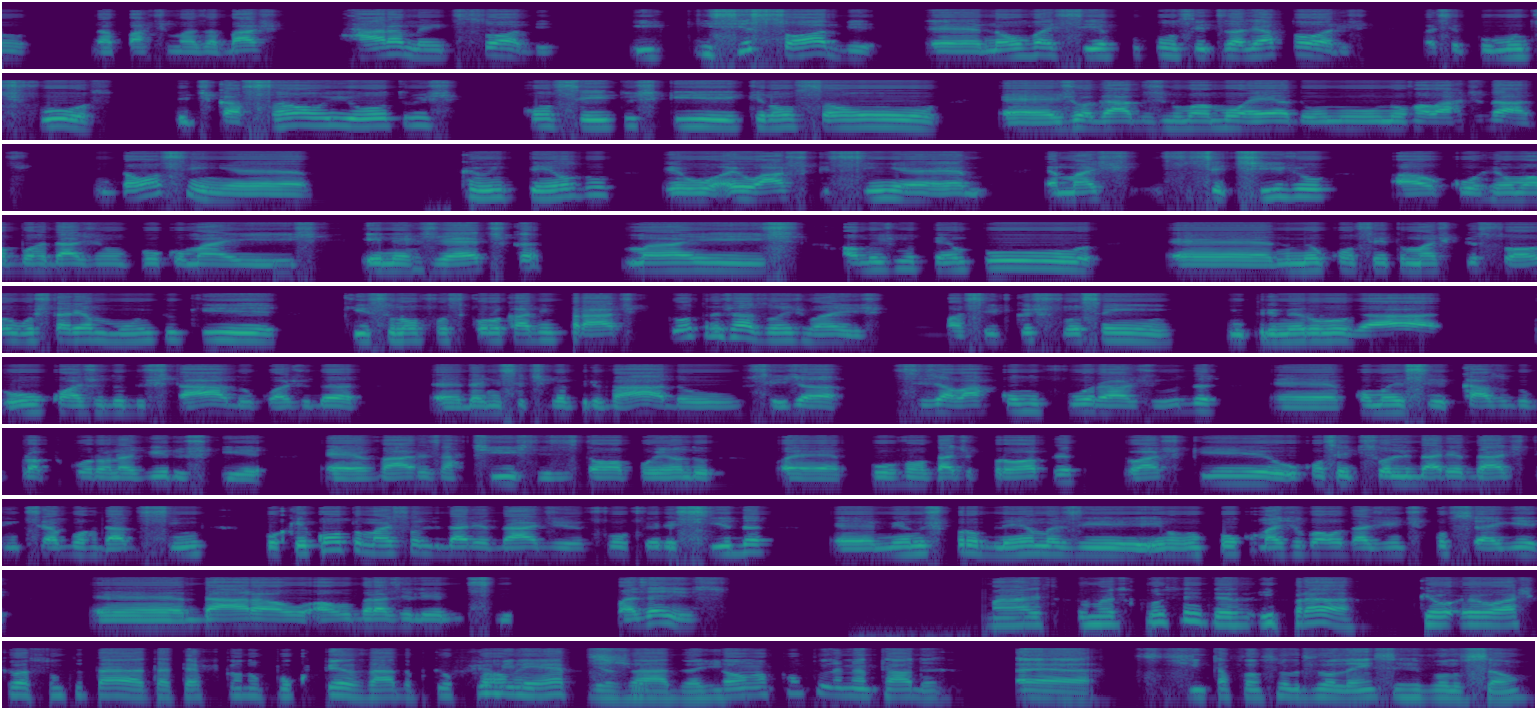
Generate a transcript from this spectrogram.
na parte mais abaixo raramente sobe. E, e se sobe, é, não vai ser por conceitos aleatórios, vai ser por muito esforço, dedicação e outros conceitos que, que não são é, jogados numa moeda ou no, no rolar de dados. Então, assim, é, eu entendo, eu, eu acho que sim, é, é mais suscetível a ocorrer uma abordagem um pouco mais energética, mas ao mesmo tempo, é, no meu conceito mais pessoal, eu gostaria muito que, que isso não fosse colocado em prática, que outras razões mais pacíficas fossem em primeiro lugar, ou com a ajuda do Estado, ou com a ajuda é, da iniciativa privada, ou seja, seja lá como for a ajuda, é, como esse caso do próprio coronavírus, que é, vários artistas estão apoiando é, por vontade própria, eu acho que o conceito de solidariedade tem que ser abordado sim, porque quanto mais solidariedade for oferecida, é, menos problemas e, e, um pouco mais de igualdade a gente consegue é, dar ao, ao, brasileiro em si. Mas é isso. Mas, mas com certeza. E para porque eu, eu acho que o assunto tá, tá até ficando um pouco pesado, porque o filme ele é pesado. A gente... Dá uma complementada. É, a gente tá falando sobre violência e revolução.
